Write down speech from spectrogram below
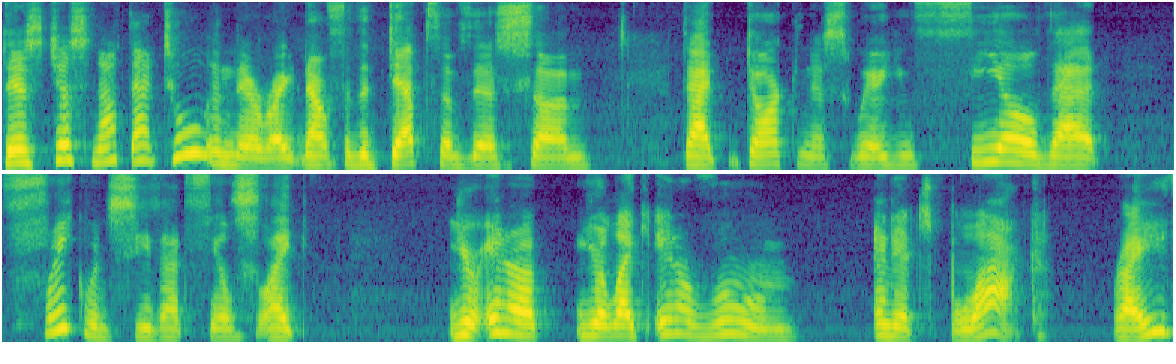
there's just not that tool in there right now for the depth of this, um, that darkness where you feel that frequency that feels like you're in a, you're like in a room and it's black, right?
